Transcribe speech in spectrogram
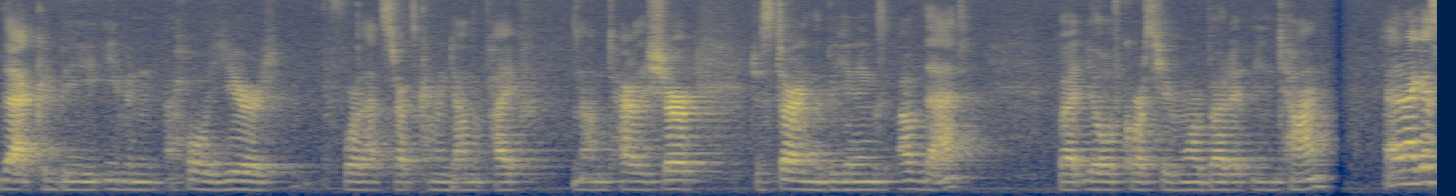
that could be even a whole year before that starts coming down the pipe. Not entirely sure, just starting the beginnings of that. But you'll of course hear more about it in time. And I guess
